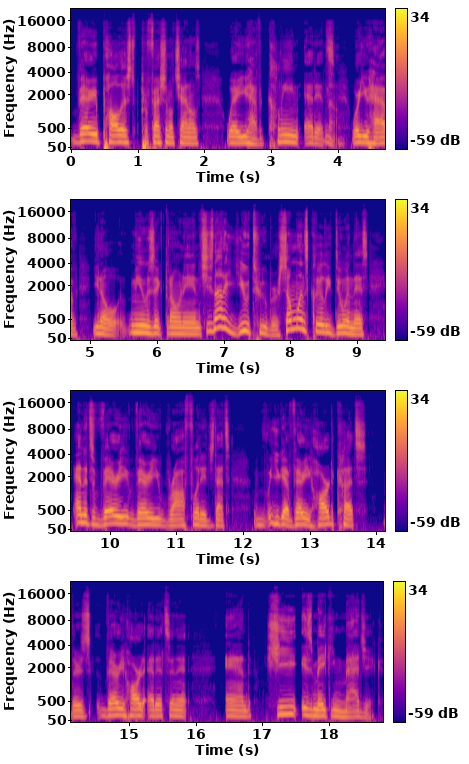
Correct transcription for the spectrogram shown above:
very polished professional channels where you have clean edits, No. where you have, you know, music thrown in. She's not a YouTuber. Someone's clearly doing this, and it's very, very raw footage. That's you get very hard cuts. There's very hard edits in it, and she is making magic.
